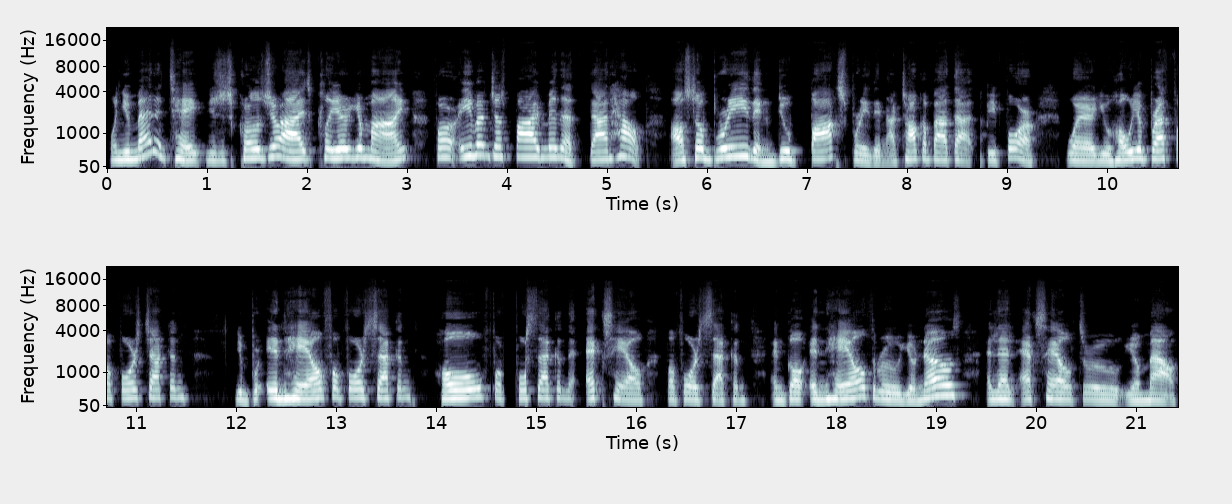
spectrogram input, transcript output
When you meditate, you just close your eyes, clear your mind for even just five minutes. That helps. Also, breathing, do box breathing. I talked about that before, where you hold your breath for four seconds, you inhale for four seconds, hold for four seconds, exhale for four seconds, and go inhale through your nose and then exhale through your mouth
